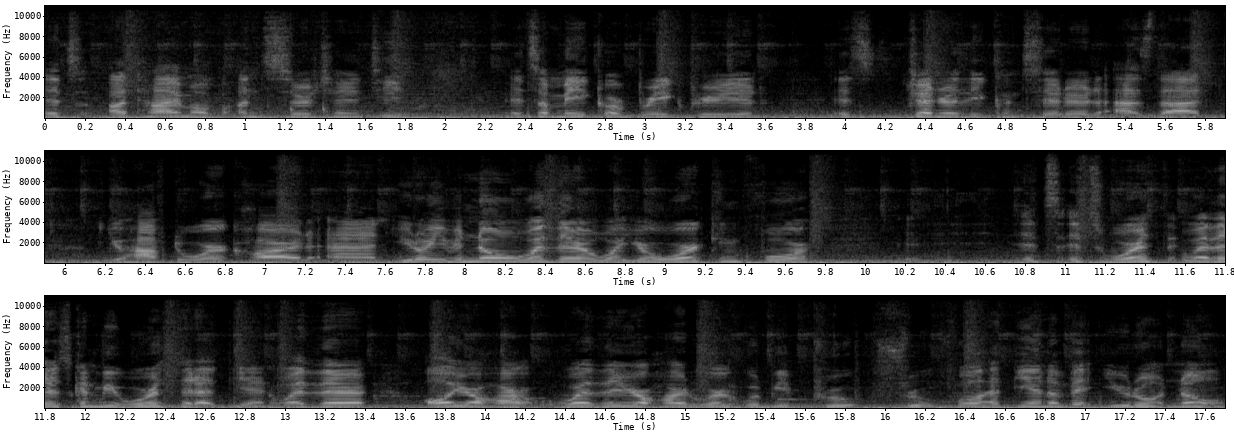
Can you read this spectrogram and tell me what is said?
It's a time of uncertainty, it's a make or break period. It's generally considered as that you have to work hard and you don't even know whether what you're working for it's it's worth whether it's gonna be worth it at the end whether all your hard whether your hard work would be fruitful at the end of it you don't know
